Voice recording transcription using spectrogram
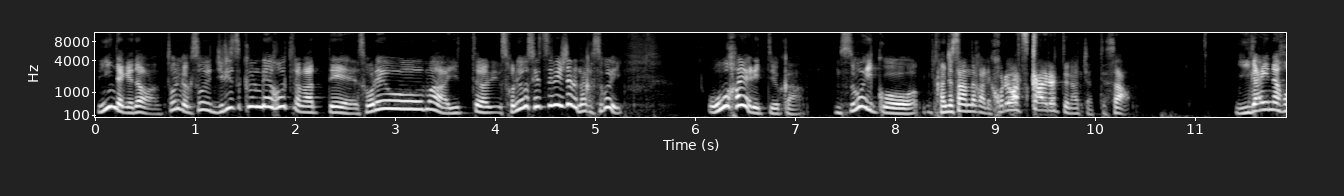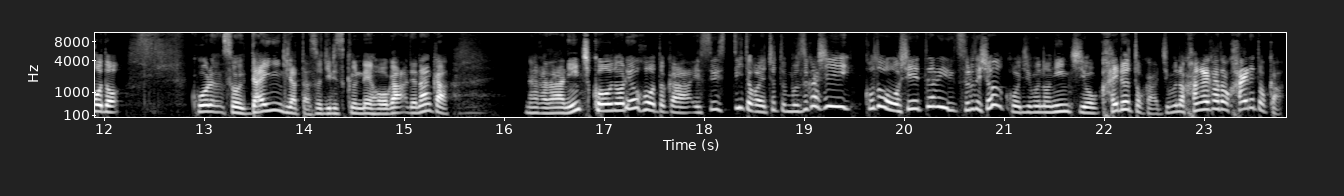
いいんだけど、とにかくそういう自立訓練法っていうのがあって、それをまあ言ったら、それを説明したらなんかすごい、大流行りっていうか、すごいこう、患者さんの中でこれは使えるってなっちゃってさ、意外なほど、これ、そう、大人気だったんですよ、自立訓練法が。で、なんか、なんかな、認知行動療法とか SST とかでちょっと難しいことを教えたりするでしょ？こう自分の認知を変えるとか、自分の考え方を変えるとか、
